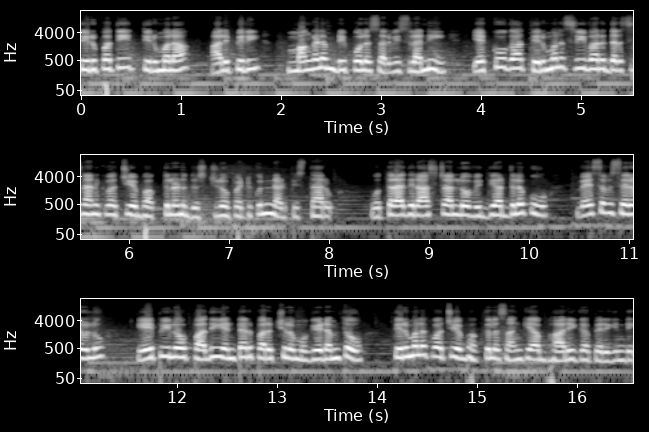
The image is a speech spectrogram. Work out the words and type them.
తిరుపతి తిరుమల అలిపిరి మంగళం డిపోల సర్వీసులన్నీ ఎక్కువగా తిరుమల శ్రీవారి దర్శనానికి వచ్చే భక్తులను దృష్టిలో పెట్టుకుని నడిపిస్తారు. ఉత్తరాది రాష్ట్రాల్లో విద్యార్థులకు వేసవి సెలవులు ఏపీలో పది ఇంటర్ పరీక్షలు ముగియడంతో తిరుమలకు వచ్చే భక్తుల సంఖ్య భారీగా పెరిగింది.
